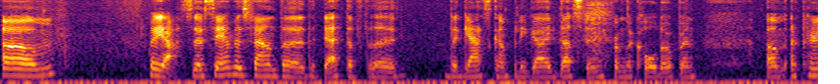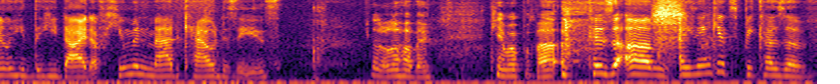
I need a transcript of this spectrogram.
um, but yeah, so Sam has found the, the death of the the gas company guy, Dustin, from the cold open. Um, apparently he, he died of human mad cow disease. I don't know how they came up with that. Cause um, I think it's because of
